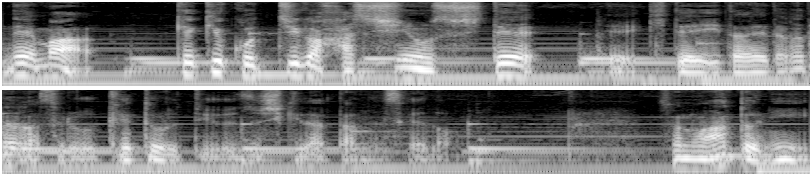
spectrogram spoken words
ー、でまあ結局こっちが発信をして、えー、来ていただいた方がそれを受け取るという図式だったんですけどその後に、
